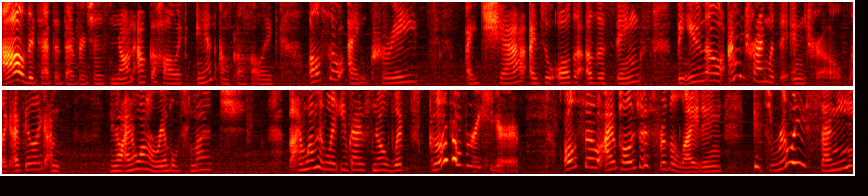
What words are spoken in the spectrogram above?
all the type of beverages, non-alcoholic and alcoholic. Also, I create I chat, I do all the other things, but you know, I'm trying with the intro. Like, I feel like I'm, you know, I don't want to ramble too much, but I want to let you guys know what's good over here. Also, I apologize for the lighting. It's really sunny.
